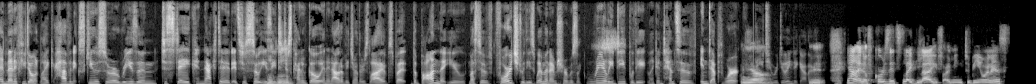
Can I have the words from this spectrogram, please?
and then if you don't like have an excuse or a reason to stay connected, it's just so easy mm-hmm. to just kind of go in and out of each other's lives. But the bond that you must have forged with these women, I'm sure, was like really deep with the like intensive in depth work. Yeah yeah. you two were doing together. Yeah, and of course it's like life. I mean, to be honest,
